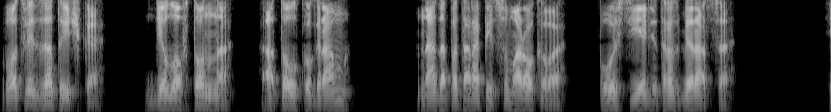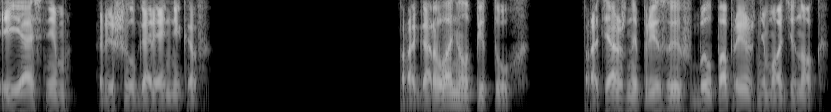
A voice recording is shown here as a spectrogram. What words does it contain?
Вот ведь затычка. Делов тонна, а толку грамм. Надо поторопить Сумарокова, пусть едет разбираться. И я с ним, решил Горянников. Прогорланил петух. Протяжный призыв был по-прежнему одинок.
